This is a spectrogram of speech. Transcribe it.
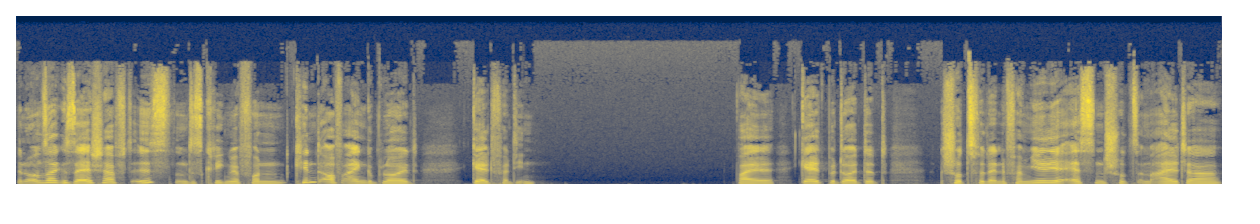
in unserer Gesellschaft ist, und das kriegen wir von Kind auf eingebläut, Geld verdienen. Weil Geld bedeutet Schutz für deine Familie, Essen, Schutz im Alter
